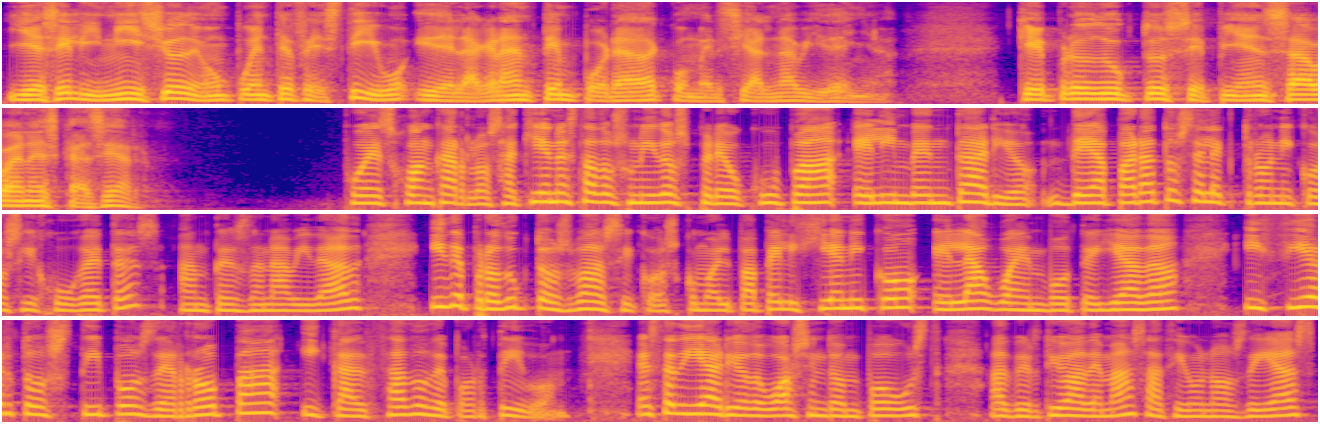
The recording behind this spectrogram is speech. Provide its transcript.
y es el inicio de un puente festivo y de la gran temporada comercial navideña. ¿Qué productos se piensa van a escasear? Pues Juan Carlos, aquí en Estados Unidos preocupa el inventario de aparatos electrónicos y juguetes antes de Navidad y de productos básicos como el papel higiénico, el agua embotellada y ciertos tipos de ropa y calzado deportivo. Este diario The Washington Post advirtió además hace unos días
